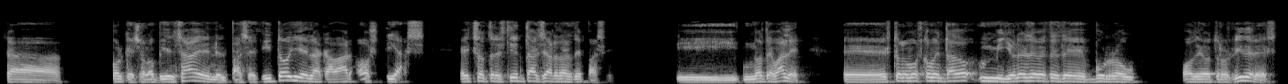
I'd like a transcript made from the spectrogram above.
O sea, porque solo piensa en el pasecito y en acabar, hostias, he hecho 300 yardas de pase. Y no te vale. Eh, esto lo hemos comentado millones de veces de Burrow o de otros líderes.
